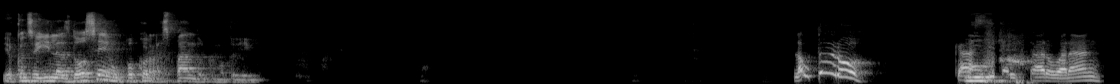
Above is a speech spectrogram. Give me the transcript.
Yo conseguí las 12 un poco raspando, como te digo. Lautaro. Casi Lautaro, Barán.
